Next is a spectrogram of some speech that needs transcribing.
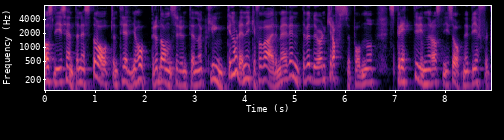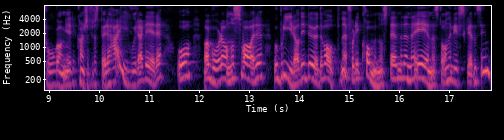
Asdis henter neste valp, den tredje hopper og danser rundt henne og klynker når den ikke får være med, venter ved døren, krafser på den og spretter inn når Astis åpner bjeffer to ganger, kanskje for å spørre hei, hvor er dere? Og hva går det an å svare, hvor blir det av de døde valpene, får de komme noe sted med denne enestående livsgleden sin?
